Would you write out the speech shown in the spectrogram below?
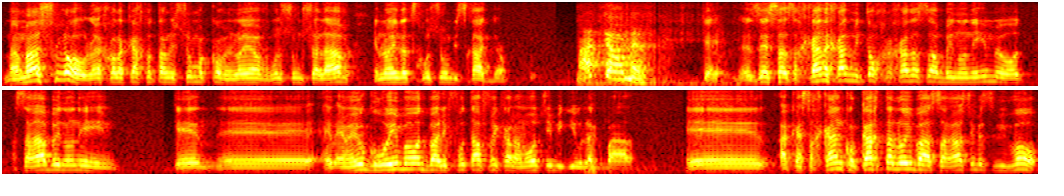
ממש לא, הוא לא יכול לקחת אותם לשום מקום, הם לא יעברו שום שלב, הם לא ינצחו שום משחק גם. מה אתה אומר? כן, זה שחקן אחד מתוך 11 בינוניים מאוד, עשרה בינוניים, כן, אה, הם, הם היו גרועים מאוד באליפות אפריקה למרות שהם הגיעו לגמר. אה, השחקן כל כך תלוי בעשרה שבסביבו.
